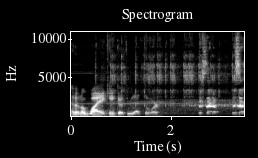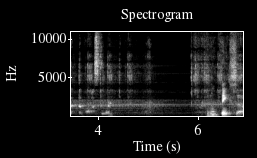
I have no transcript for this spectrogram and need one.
I don't know why I can't go through that door. Was that a was that the boss door? I don't think so.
